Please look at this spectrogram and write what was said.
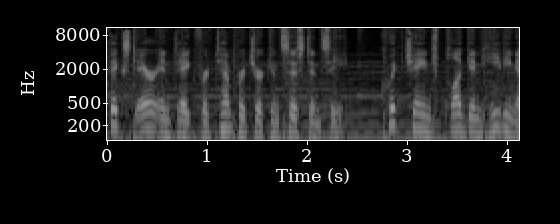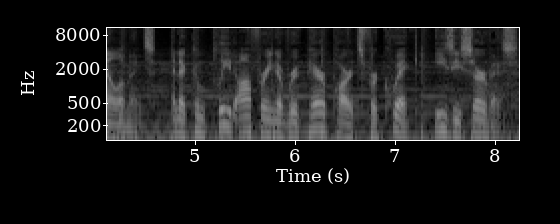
fixed air intake for temperature consistency, quick change plug-in heating elements, and a complete offering of repair parts for quick, easy service.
